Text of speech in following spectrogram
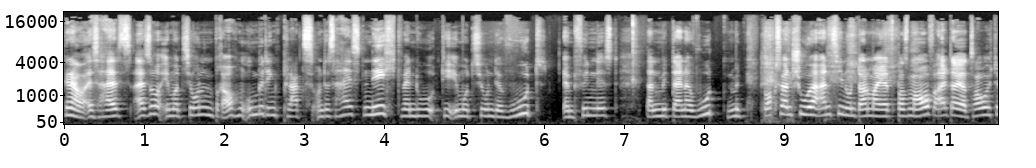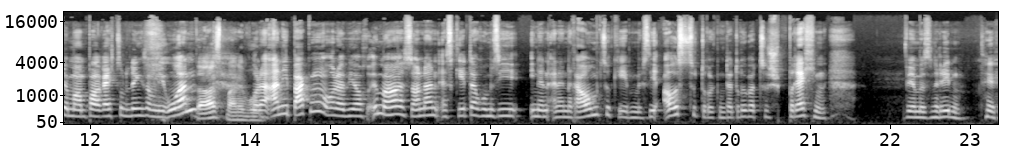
Genau, es heißt also, Emotionen brauchen unbedingt Platz. Und das heißt nicht, wenn du die Emotion der Wut empfindest, dann mit deiner Wut mit Boxhandschuhe anziehen und dann mal jetzt, pass mal auf, Alter, jetzt hau ich dir mal ein paar rechts und links um die Ohren. Da ist meine Wut. Oder an die Backen oder wie auch immer, sondern es geht darum, sie ihnen einen Raum zu geben, sie auszudrücken, darüber zu sprechen. Wir müssen reden.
